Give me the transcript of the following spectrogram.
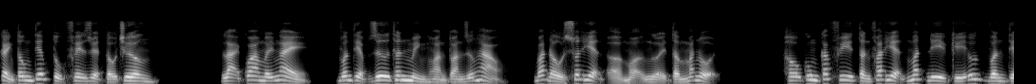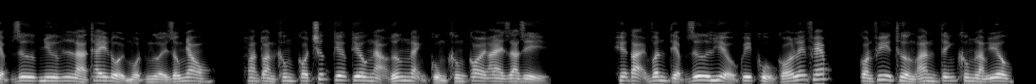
cảnh tông tiếp tục phê duyệt tấu trương. Lại qua mấy ngày, Vân Tiệp Dư thân mình hoàn toàn dưỡng hảo, bắt đầu xuất hiện ở mọi người tầm mắt nội. Hậu cung các phi tần phát hiện mất đi ký ức Vân Tiệp Dư như là thay đổi một người giống nhau, hoàn toàn không có trước kia kiêu ngạo hương ngạnh cùng không coi ai ra gì. Hiện tại Vân Tiệp Dư hiểu quy củ có lễ phép, còn phi thường an tĩnh không làm yêu.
